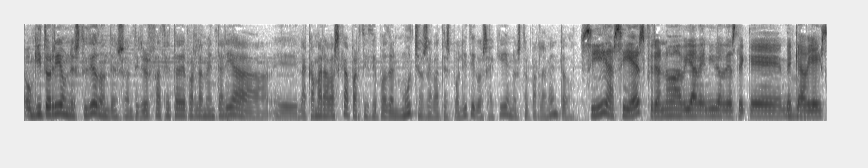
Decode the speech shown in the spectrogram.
Onguitorria, un estudio donde en su anterior faceta de parlamentaria, eh, la Cámara Vasca ha participado en muchos debates políticos aquí en nuestro Parlamento. Sí, así es, pero no había venido desde que, de que mm. habíais,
